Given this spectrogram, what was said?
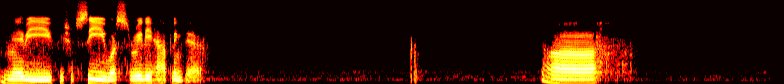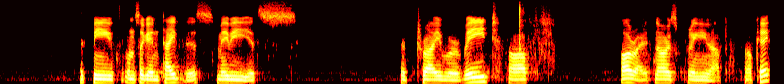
Maybe we should see what's really happening there. Uh, let me once again type this. Maybe it's the driver wait of all right now it's bringing up. Okay.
